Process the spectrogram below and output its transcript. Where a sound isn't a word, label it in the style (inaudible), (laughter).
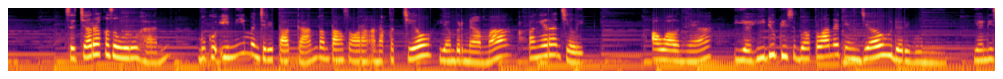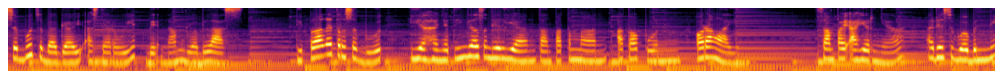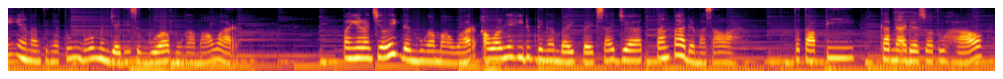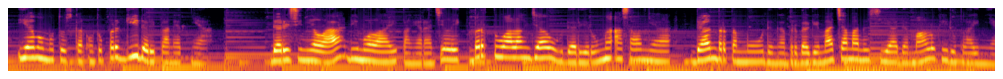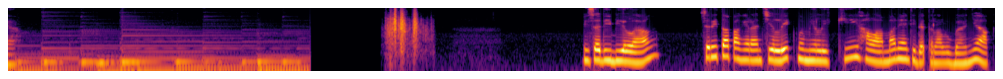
Secara keseluruhan, buku ini menceritakan tentang seorang anak kecil yang bernama Pangeran Cilik. Awalnya, ia hidup di sebuah planet yang jauh dari bumi, yang disebut sebagai asteroid B612. Di planet tersebut, ia hanya tinggal sendirian tanpa teman ataupun orang lain. Sampai akhirnya, ada sebuah benih yang nantinya tumbuh menjadi sebuah bunga mawar. Pangeran Cilik dan bunga mawar awalnya hidup dengan baik-baik saja tanpa ada masalah. Tetapi karena ada suatu hal ia memutuskan untuk pergi dari planetnya. Dari sinilah dimulai Pangeran Cilik bertualang jauh dari rumah asalnya dan bertemu dengan berbagai macam manusia dan makhluk hidup lainnya. Bisa dibilang, cerita Pangeran Cilik memiliki halaman yang tidak terlalu banyak,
